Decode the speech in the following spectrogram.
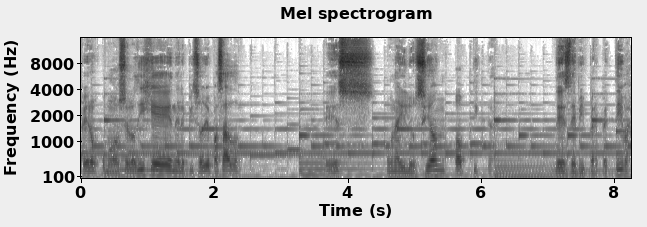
Pero como se lo dije en el episodio pasado, es una ilusión óptica desde mi perspectiva,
